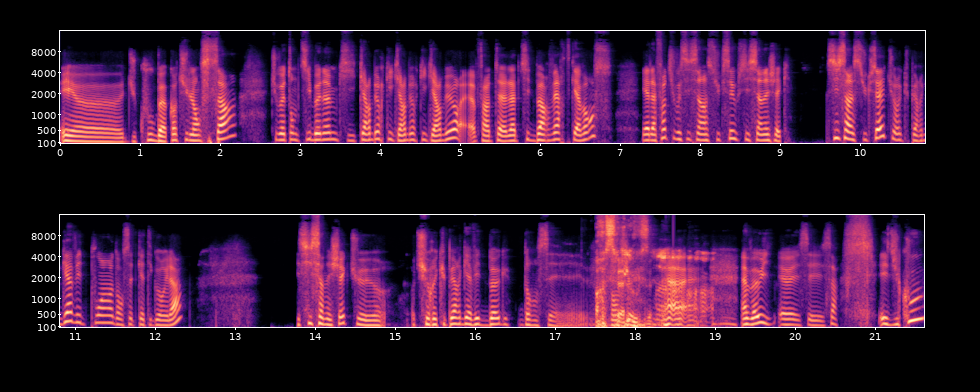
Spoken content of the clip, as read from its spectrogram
Et euh, du coup, bah, quand tu lances ça, tu vois ton petit bonhomme qui carbure, qui carbure, qui carbure, enfin, tu as la petite barre verte qui avance, et à la fin, tu vois si c'est un succès ou si c'est un échec. Si c'est un succès, tu récupères gavé de points dans cette catégorie-là. Et si c'est un échec, tu, tu récupères gavé de bugs dans ces. Ah, c'est ah, ah, bah oui, c'est ça. Et du coup,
